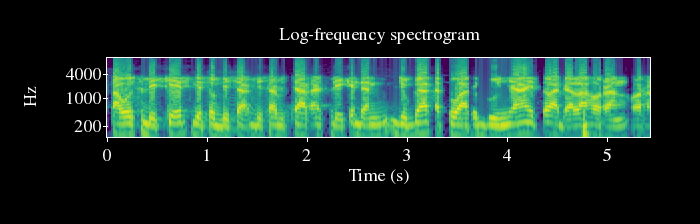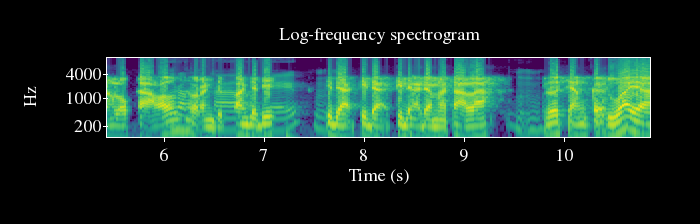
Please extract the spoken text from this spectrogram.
tahu sedikit gitu bisa bisa bicara sedikit dan juga ketua regunya itu adalah orang orang lokal orang, lokal, Jepang jadi oke. Mm, tidak tidak tidak ada masalah. mm, mm. Terus yang kedua ya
